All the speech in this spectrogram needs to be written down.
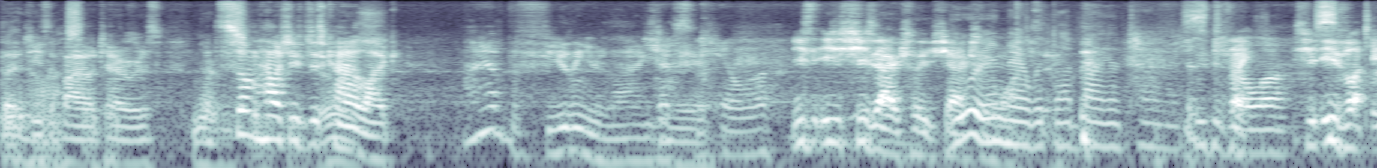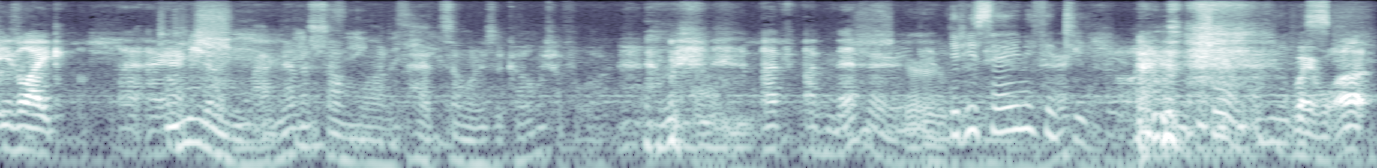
that Yeah, he's a I suppose. bioterrorist. But somehow she's just kind of like, I have the feeling you're lying to Just kill her. He's, he's, she's actually, she You were actually in there with it. that bioterrorist. He's kill her. like, she, he's like, he's like, I, I actually, I've never someone had someone who's a coach before. I've, I've never. Did he say anything to you? Sure, Wait, what?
